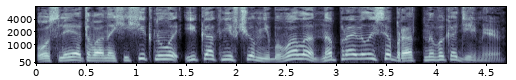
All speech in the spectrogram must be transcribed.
После этого она хихикнула и, как ни в чем не бывало, направилась обратно в академию.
